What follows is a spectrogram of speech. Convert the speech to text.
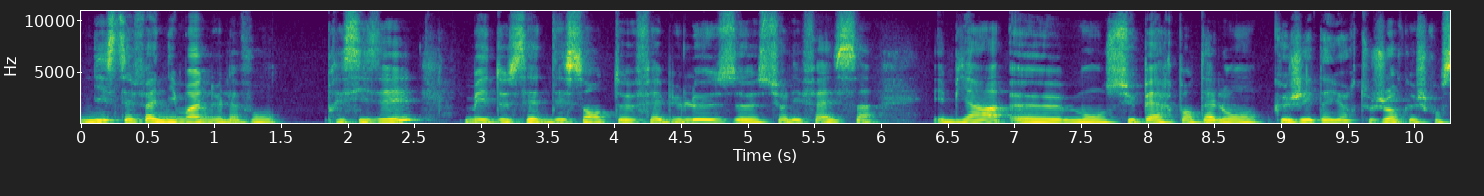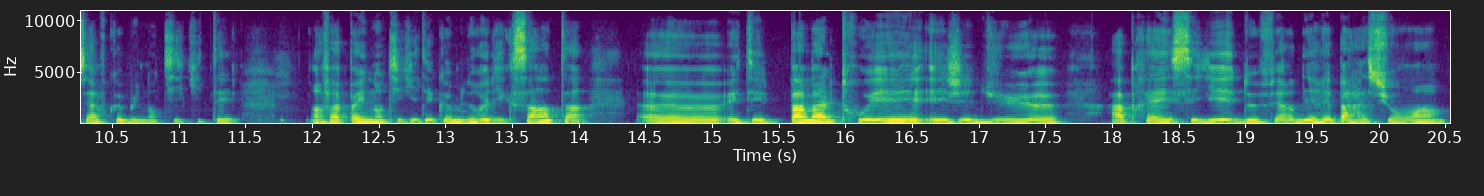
ni Stéphane ni moi ne l'avons précisé, mais de cette descente fabuleuse sur les fesses, eh bien, euh, mon super pantalon, que j'ai d'ailleurs toujours, que je conserve comme une antiquité, enfin pas une antiquité, comme une relique sainte, euh, était pas mal troué et j'ai dû euh, après essayer de faire des réparations. Hein.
